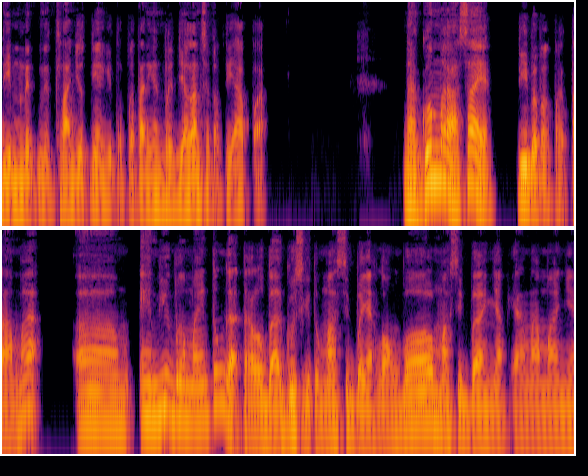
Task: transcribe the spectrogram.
di menit-menit selanjutnya gitu, pertandingan berjalan seperti apa. Nah gue merasa ya, di babak pertama um, MU bermain tuh nggak terlalu bagus gitu. Masih banyak long ball masih banyak yang namanya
